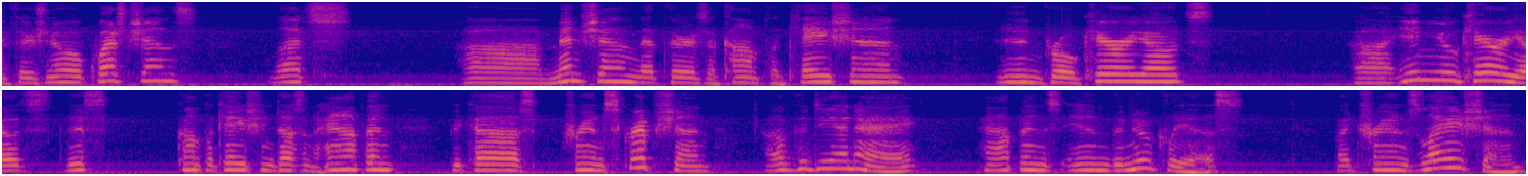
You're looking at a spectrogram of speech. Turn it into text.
If there's no questions, let's uh, mention that there's a complication in prokaryotes. Uh, in eukaryotes, this complication doesn't happen because transcription of the DNA happens in the nucleus, but translation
